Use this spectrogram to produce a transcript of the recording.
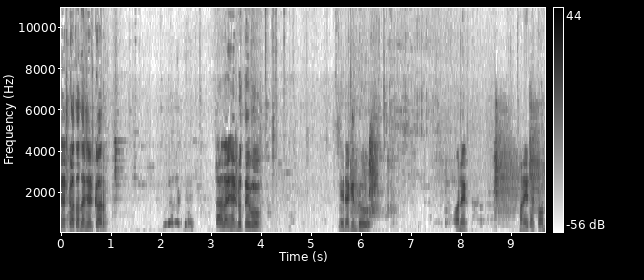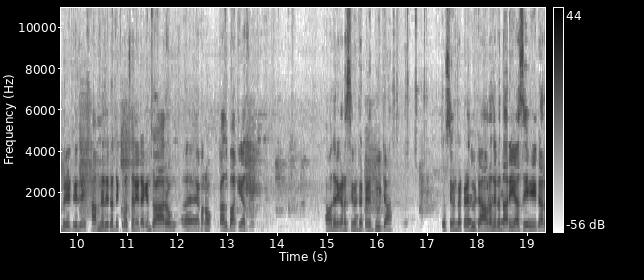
শেষ কর তাড়াতাড়ি শেষ কর। তাড়াতাড়ি শেষ করতে হইব। এটা কিন্তু অনেক মানে এটা কমপ্লিট যে সামনে যেটা দেখতে পাচ্ছেন এটা কিন্তু আরও আহ, এখনও কাজ বাকি আছে। আমাদের এখানে সিমেন্ট ফ্যাক্টরি দুইটা। তো সিমেন্ট ফ্যাক্টরি দুইটা আমরা যেটা দাঁড়িয়ে আছি এটার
